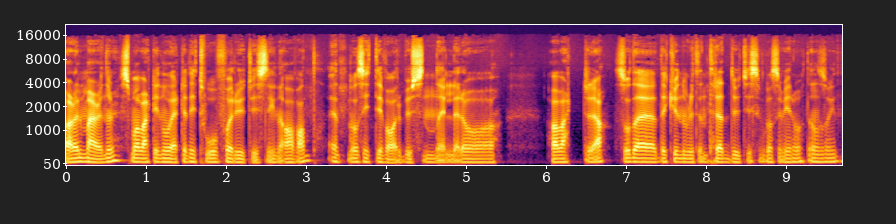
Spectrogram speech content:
var det Mariner som har vært involvert i de to forrige utvisningene av han. Enten å sitte i varebussen eller å ha vært Ja, så det, det kunne blitt en tredje utvisning på Casemiro denne sesongen.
